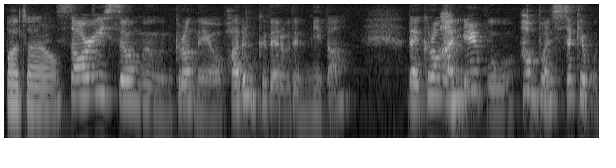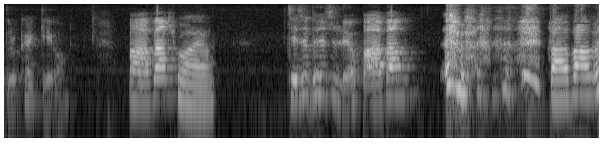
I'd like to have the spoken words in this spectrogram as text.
맞아요. Sorry So Moon 그렇네요. 발음 그대로 됩니다. 네, 그러면 1부 한번 시작해 보도록 할게요. 빠밤 좋아요. 제재도 해줄래요? 빠밤 빠밤.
